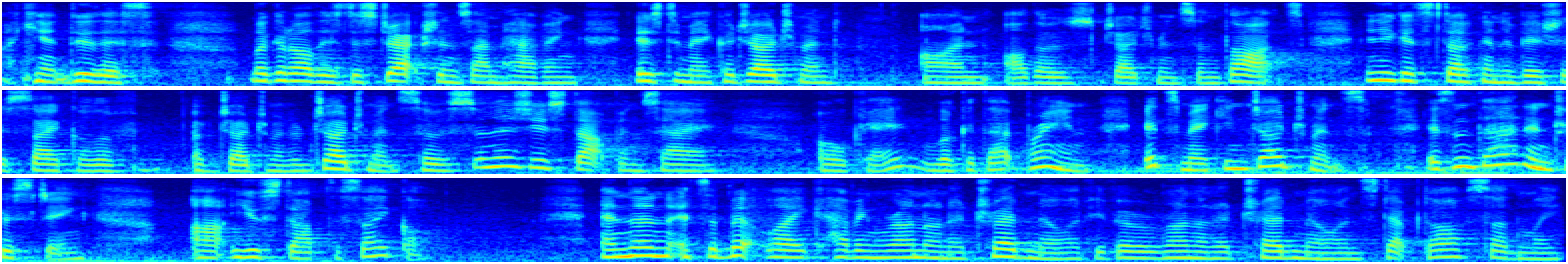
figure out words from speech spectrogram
i can't do this. Look at all these distractions i'm having is to make a judgment on all those judgments and thoughts. And you get stuck in a vicious cycle of, of judgment of judgment. So as soon as you stop and say Okay, look at that brain. It's making judgments. Isn't that interesting? Uh, you stop the cycle. And then it's a bit like having run on a treadmill. If you've ever run on a treadmill and stepped off suddenly,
